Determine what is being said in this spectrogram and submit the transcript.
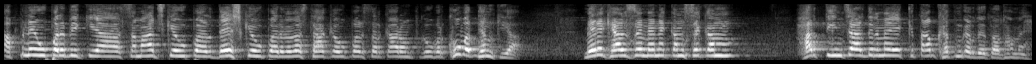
अपने ऊपर भी किया, समाज के ऊपर, देश के ऊपर, व्यवस्था के ऊपर, सरकारों के ऊपर खूब अध्ययन किया। मेरे ख्याल से मैंने कम से कम हर तीन चार दिन में एक किताब खत्म कर देता था मैं।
